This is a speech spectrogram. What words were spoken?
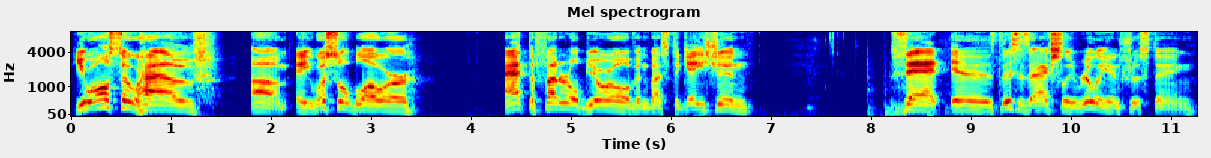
You also have um, a whistleblower at the Federal Bureau of Investigation that is, this is actually really interesting.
